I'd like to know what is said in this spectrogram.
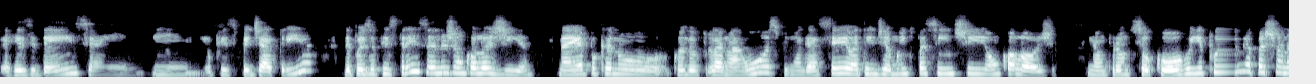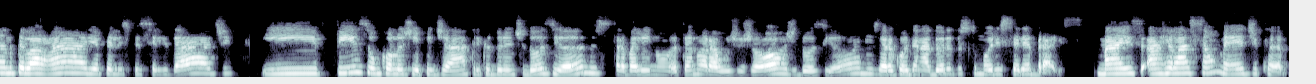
residência em, em eu fiz pediatria, depois eu fiz três anos de oncologia. Na época, no, quando lá na USP, no HC, eu atendia muito paciente oncológico, não pronto-socorro, e fui me apaixonando pela área, pela especialidade, e fiz oncologia pediátrica durante 12 anos, trabalhei no, até no Araújo Jorge, 12 anos, era coordenadora dos tumores cerebrais. Mas a relação médica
